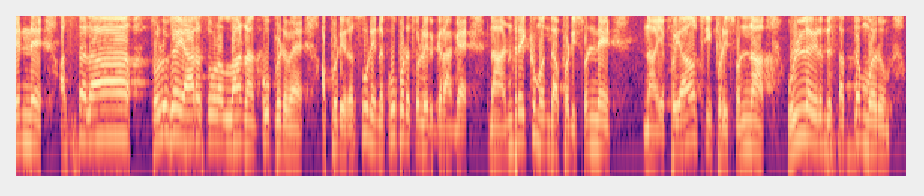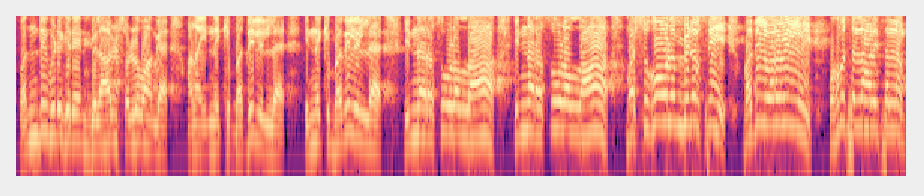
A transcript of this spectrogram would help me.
நின்று அஸ்ஸலா தொழுகை யார சூழல்லாம் நான் கூப்பிடுவேன். அப்படி ரசூல் என்னை கூப்பிட சொல்லியிருக்கிறாங்க. நான் அன்றைக்கும் வந்து அப்படி சொன்னேன். நான் எப்பயாச்சும் இப்படி சொன்னா உள்ள இருந்து சப்தம் வரும். வந்து விடுகிறேன் பிலால் சொல்லுவாங்க. ஆனா இன்னைக்கு பதில் இல்ல. இன்னைக்கு பதில் இல்ல. இன்ன ரசூலல்லா இன்ன ரசூலல்லா மஷுகோலும் பினப்சி பதில் வரவில்லை. முகமது சல்லா அலி வஸல்லம்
